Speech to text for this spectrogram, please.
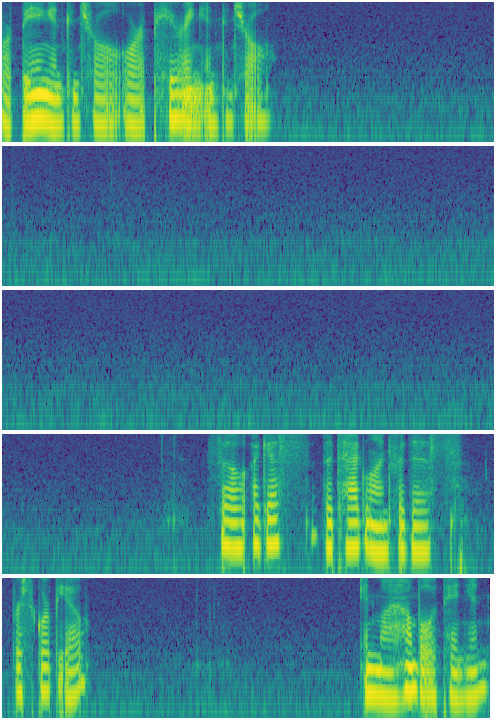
or being in control, or appearing in control. So I guess the tagline for this, for Scorpio, in my humble opinion,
